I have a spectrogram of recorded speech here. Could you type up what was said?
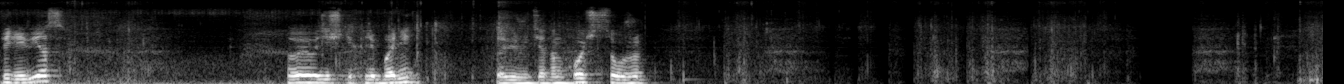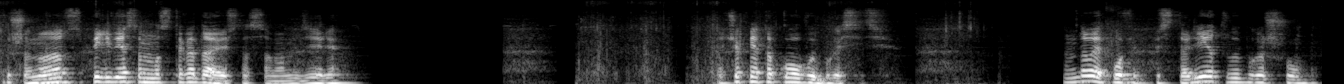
перевес. Давай водички хлебани. Я вижу, тебе там хочется уже. Слушай, ну с перевесом настрадаюсь на самом деле. А что мне такого выбросить? Ну давай пофиг, пистолет выброшу.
